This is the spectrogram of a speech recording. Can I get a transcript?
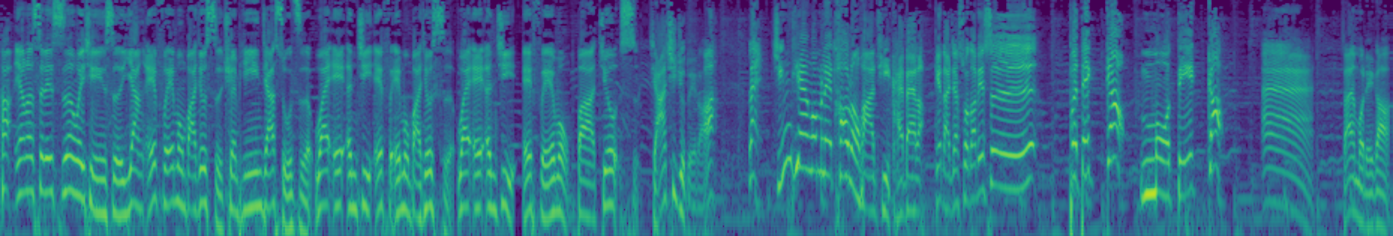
好，杨老师的私人微信是杨 FM 八九四，全拼音加数字 Y A N G F M 八九四 Y A N G F M 八九四，加起就对了啊！来，今天我们的讨论话题开摆了，给大家说到的是不得搞，没得搞，哎，啥也没得搞，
